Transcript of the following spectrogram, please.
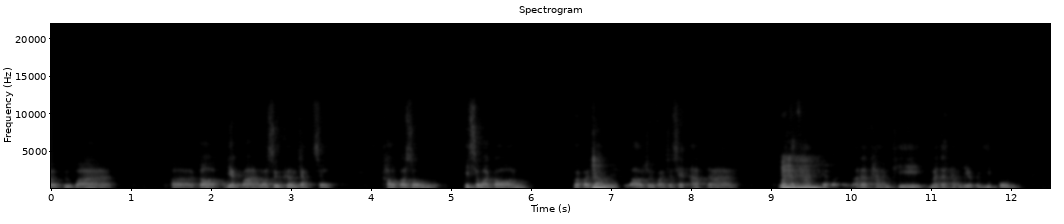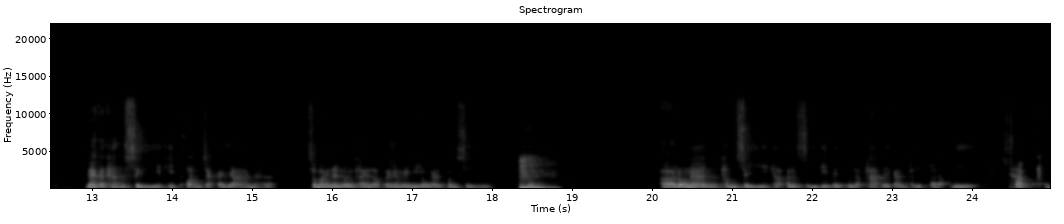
ก็คือว่าเอ่อก็เรียกว่าเราซื้อเครื่องจักรเสร็จเขาก็ส่งวิศวกรมาประจำอยู่ที่เราจนกว่าจะเซตอัพได้ มาตรฐานก็จะเป็นมาตรฐานที่มาตรฐานเดียวกับญี่ปุ่น แม้กระทั่งสีที่พ่นจักรยานนะฮะสมัยนั้นเมืองไทยเราก็ยังไม่มีโรงงานพ่นสีอืมเอ่อโรงงานทำสีหาผลิตสีที่เป็นคุณภาพในการผลิตระดับนี้ครับก็ถัง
